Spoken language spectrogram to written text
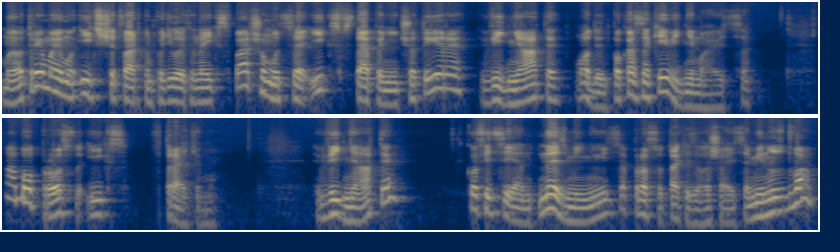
ми отримаємо х в поділити на х в першому, це х в степені 4 відняти 1. Показники віднімаються. Або просто х в третьому. Відняти. Коефіцієнт не змінюється, просто так і залишається мінус 2.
